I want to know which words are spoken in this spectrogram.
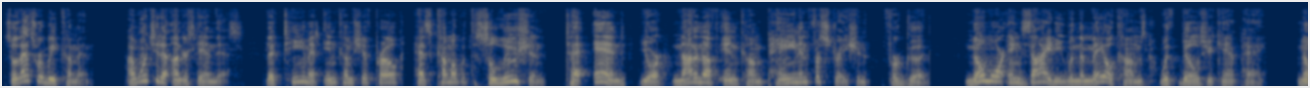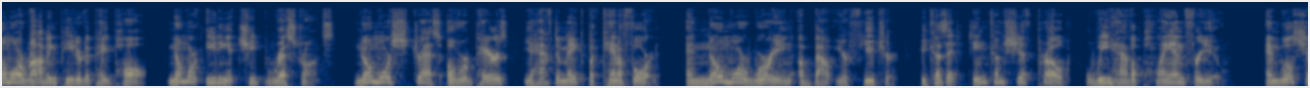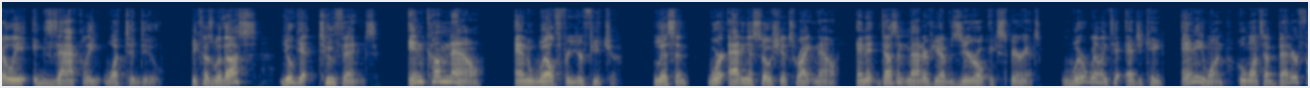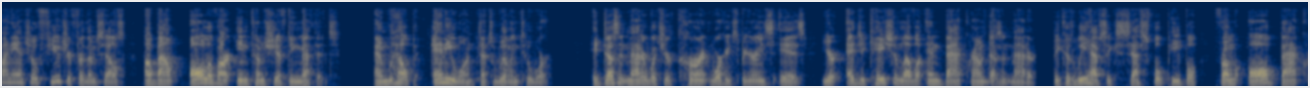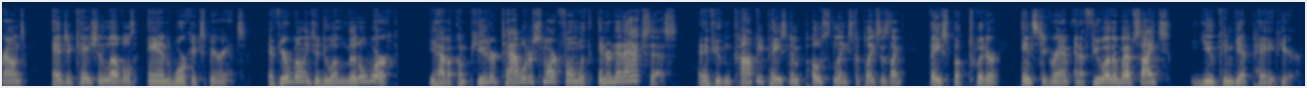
So that's where we come in. I want you to understand this. The team at Income Shift Pro has come up with a solution to end your not enough income pain and frustration for good. No more anxiety when the mail comes with bills you can't pay. No more robbing Peter to pay Paul. No more eating at cheap restaurants. No more stress over repairs you have to make but can't afford. And no more worrying about your future. Because at Income Shift Pro, we have a plan for you. And we'll show you exactly what to do. Because with us, you'll get two things income now and wealth for your future. Listen, we're adding associates right now, and it doesn't matter if you have zero experience. We're willing to educate anyone who wants a better financial future for themselves about all of our income shifting methods and will help anyone that's willing to work. It doesn't matter what your current work experience is. Your education level and background doesn't matter because we have successful people from all backgrounds, education levels, and work experience. If you're willing to do a little work, You have a computer, tablet, or smartphone with internet access. And if you can copy, paste, and post links to places like Facebook, Twitter, Instagram, and a few other websites, you can get paid here.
